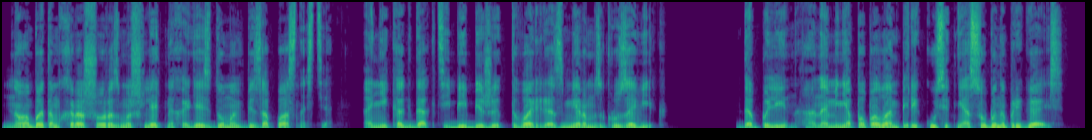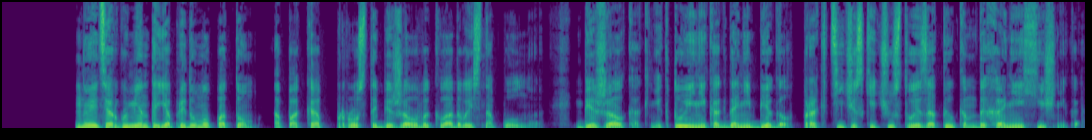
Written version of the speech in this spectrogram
Но об этом хорошо размышлять, находясь дома в безопасности, а не когда к тебе бежит тварь размером с грузовик. Да блин, она меня пополам перекусит, не особо напрягаясь. Но эти аргументы я придумал потом, а пока просто бежал, выкладываясь на полную. Бежал, как никто и никогда не бегал, практически чувствуя затылком дыхание хищника.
